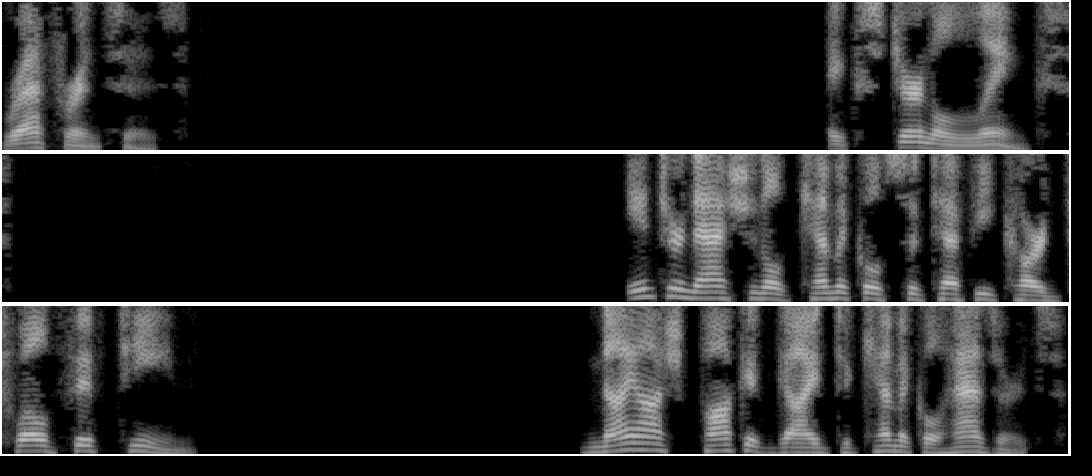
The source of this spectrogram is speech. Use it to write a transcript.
References External links. International Chemical Safety Card 1215 NIOSH Pocket Guide to Chemical Hazards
